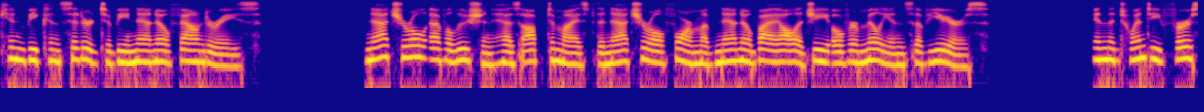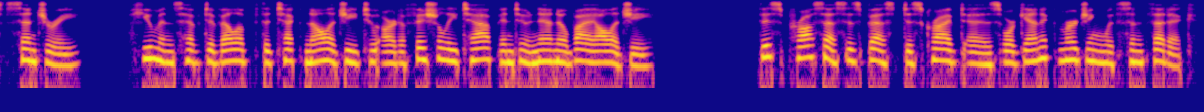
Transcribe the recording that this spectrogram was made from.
can be considered to be nanofoundries. Natural evolution has optimized the natural form of nanobiology over millions of years. In the 21st century, humans have developed the technology to artificially tap into nanobiology. This process is best described as organic merging with synthetic.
